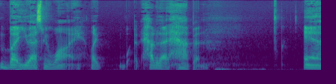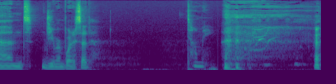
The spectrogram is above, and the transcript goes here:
But you asked me why, like, how did that happen? And do you remember what I said? tell me.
